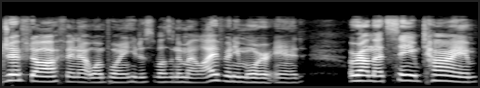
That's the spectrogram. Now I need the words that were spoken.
drift off. And at one point, he just wasn't in my life anymore. And around that same time,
